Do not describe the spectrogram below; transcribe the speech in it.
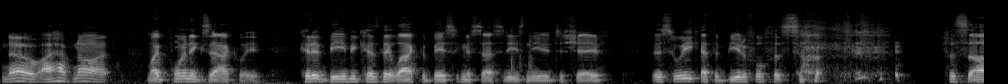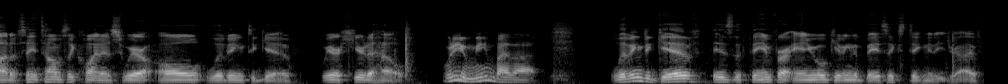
No, I have not. My point exactly. Could it be because they lack the basic necessities needed to shave? This week at the beautiful facade, facade of St. Thomas Aquinas, we are all living to give. We are here to help. What do you mean by that? Living to give is the theme for our annual Giving the Basics Dignity Drive.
